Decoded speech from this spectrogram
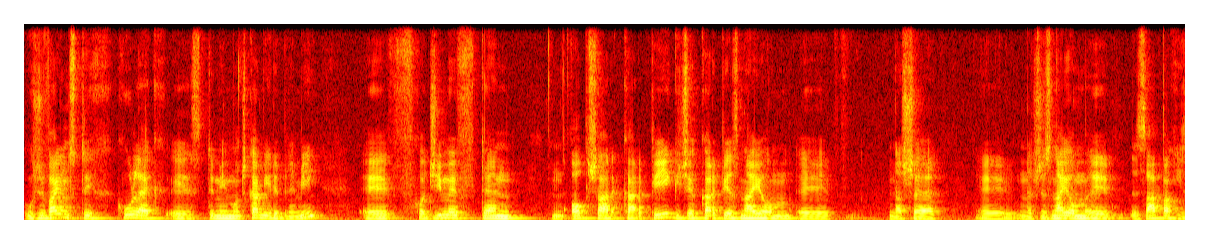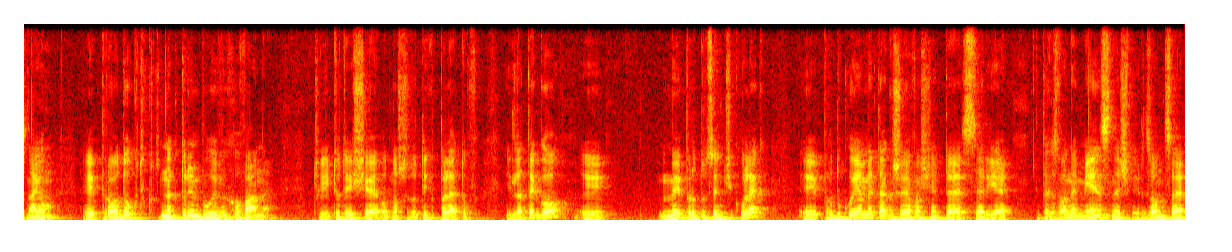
używając tych kulek y, z tymi mączkami rybnymi, y, wchodzimy w ten obszar karpi, gdzie karpie znają nasze, znaczy znają zapach i znają produkt, na którym były wychowane. Czyli tutaj się odnoszę do tych peletów. I dlatego my, producenci kulek, produkujemy także właśnie te serie tak zwane mięsne, śmierdzące,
